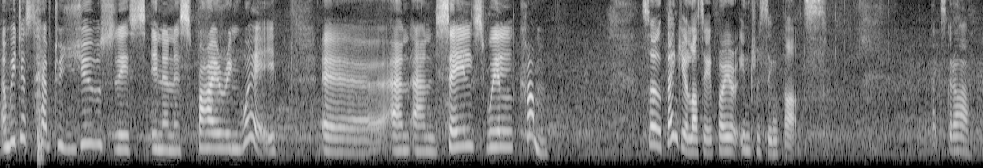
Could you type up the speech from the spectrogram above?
and we just have to use this in an inspiring way, uh, and and sales will come. So thank you, Lottie, for your interesting thoughts. Tack ska du ha.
